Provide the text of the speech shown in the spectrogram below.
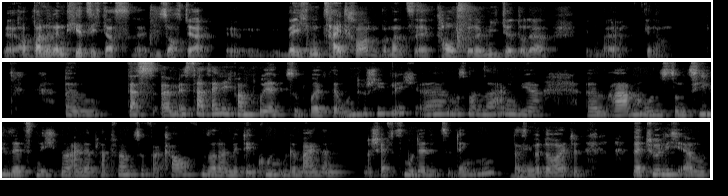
äh, ab wann rentiert sich das, äh, die Software, äh, welchen Zeitraum, wenn man es äh, kauft oder mietet oder genau. Ähm, das ähm, ist tatsächlich von Projekt zu Projekt sehr unterschiedlich, muss man sagen. Wir ähm, haben uns zum Ziel gesetzt, nicht nur eine Plattform zu verkaufen, sondern mit den Kunden gemeinsam Geschäftsmodelle zu denken. Das mhm. bedeutet, natürlich ähm,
